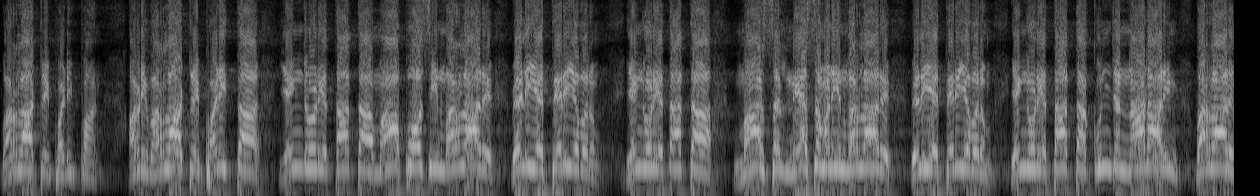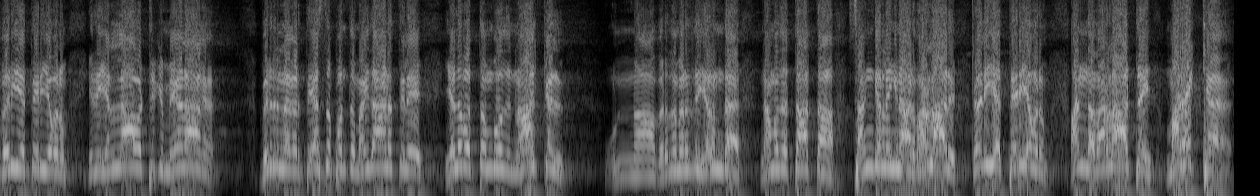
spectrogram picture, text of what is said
வரலாற்றை படிப்பான்? அப்படி வரலாற்றை படித்தால் எங்களுடைய தாத்தா மாபோசியின் வரலாறு வெளியே தெரிய வரும். எங்களுடைய தாத்தா மார்சல் நேசமணியின் வரலாறு வெளியே தெரிய வரும். எங்களுடைய தாத்தா குஞ்சன் நாடாரின் வரலாறு வெளியே தெரிய வரும். இது எல்லாவற்றுக்கும் மேலாக விருதுநகர் தேசப்பந்து மைதானத்திலே 79 நாட்கள் உண்ணா விரதமிருந்து இறந்த நமது தாத்தா சங்கரலிங்கனார் வரலாறு வெளியே தெரிய வரும். அந்த வரலாற்றை மறைக்க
